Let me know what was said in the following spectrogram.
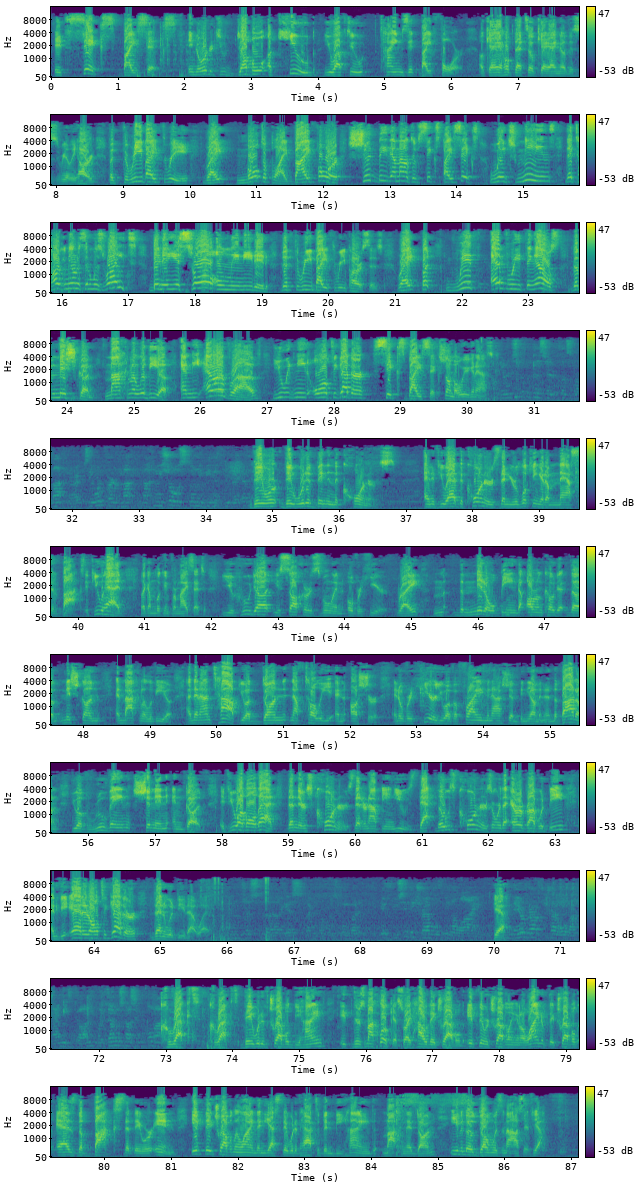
It's six by six. In order to double a cube, you have to times it by four. Okay, I hope that's okay. I know this is really hard. But three by three, right, multiplied by four should be the amount of six by six, which means that Targum Yonason was right. Bnei Yisrael only needed the three by three parses, right? But with everything else, the Mishkan, Machna Levia, and the Erev Rav, you would need altogether six by six. Shlomo, what were you going to ask? They were still considered close to the Machna, right? Because they weren't part of Machna. Machna Yisrael would still only be the three by everything. They were they would have been in the corners. And if you add the corners, then you're looking at a massive box. If you had, like I'm looking for my side, Yehuda, Yisachar, Zvulun over here, right? M- the middle being the Aron Kodesh, the Mishkan, and Machna Levia. And then on top, you have Dun, Naphtali, and Usher. And over here, you have Ephraim, Menashe, and Binyamin. And the bottom, you have Ruvain, Shimon, and Gad. If you have all that, then there's corners that are not being used. That Those corners are where the Rav would be, and if you add it all together, then it would be that way. On. Correct, correct. They would have traveled behind. It, there's machlokas, right? How they traveled. If they were traveling in a line, if they traveled as the box that they were in. If they traveled in a line, then yes, they would have had to been behind Machne Don, even though Don was the Maasif. Yeah.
